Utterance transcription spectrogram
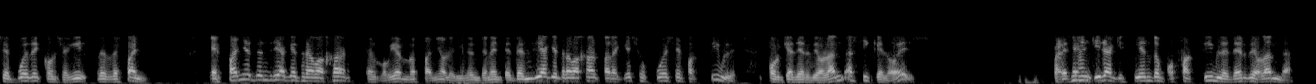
se puede conseguir desde España. España tendría que trabajar, el gobierno español evidentemente, tendría que trabajar para que eso fuese factible, porque desde Holanda sí que lo es. Parece mentira que siendo factible desde Holanda,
